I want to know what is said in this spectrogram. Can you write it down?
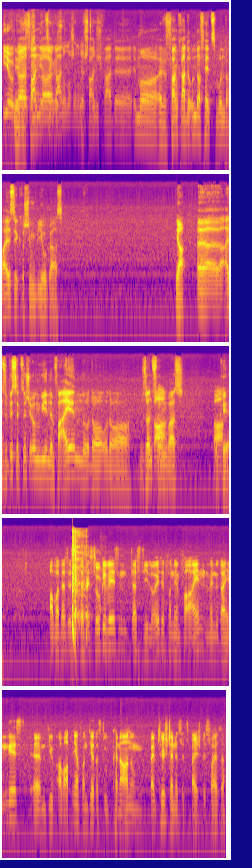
Nee, wir fahren jetzt Biogasanlage sind wir fahren gerade immer, äh, wir fahren gerade unter Feld 32 Richtung Biogas. Ja, äh, also bist jetzt nicht irgendwie in einem Verein oder oder sonst War. irgendwas? War. Okay. Aber das ist, das ist so gewesen, dass die Leute von dem Verein, wenn du da hingehst, ähm, die erwarten ja von dir, dass du, keine Ahnung, beim Tischtennis jetzt beispielsweise,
